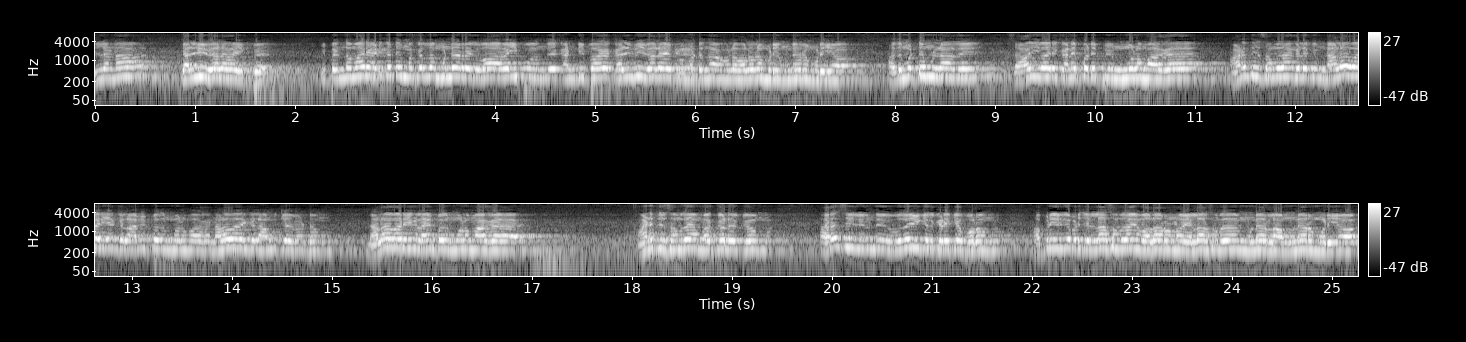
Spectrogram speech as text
இல்லைன்னா கல்வி வேலைவாய்ப்பு. இப்போ இந்த மாதிரி அடித்தட்டு மக்கள்லாம் முன்னேற வா வாய்ப்பு வந்து கண்டிப்பாக கல்வி வேலைவாய்ப்பு மட்டும்தான் அவங்கள வளர முடியும் முன்னேற முடியும். அது மட்டும் இல்லாது சாதிவாரி கணக்கெடுப்பின் மூலமாக அனைத்து சமுதாயங்களுக்கும் நல வாரியங்கள் அமைப்பதன் மூலமாக நல வாரியங்கள் அமைக்க வேண்டும். நல வாரியங்கள் அமைப்பதன் மூலமாக அனைத்து சமுதாய மக்களுக்கும் அரசியலிருந்து உதவிகள் உதவிகள் கிடைக்கப்படும் அப்படி இருக்கப்பட்ட எல்லா சமுதாயம் வளரணும் எல்லா சமுதாயம் முன்னேறலாம் முன்னேற முடியும்.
